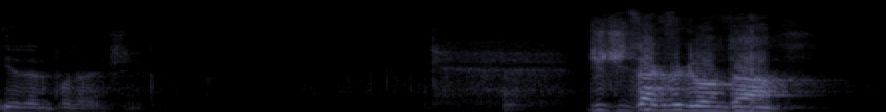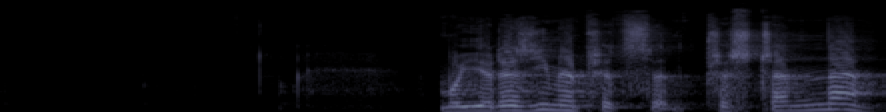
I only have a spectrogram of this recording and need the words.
jeden podręcznik. Dzieci, tak wygląda moje rezime przestrzenne,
